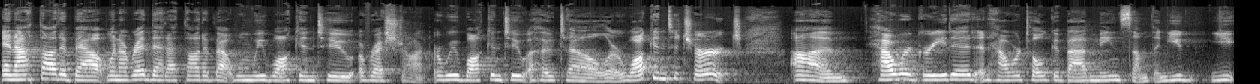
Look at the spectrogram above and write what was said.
And I thought about when I read that, I thought about when we walk into a restaurant or we walk into a hotel or walk into church. Um, how we're greeted and how we're told goodbye means something. You, you,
